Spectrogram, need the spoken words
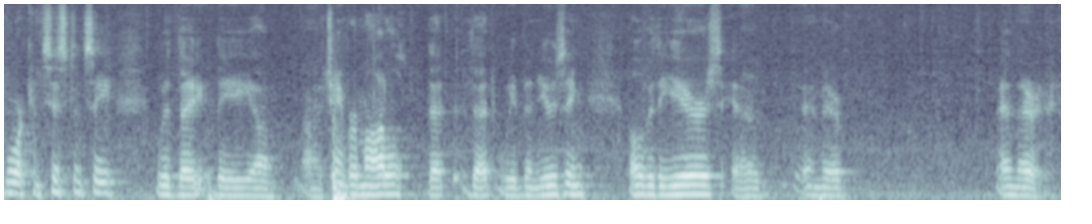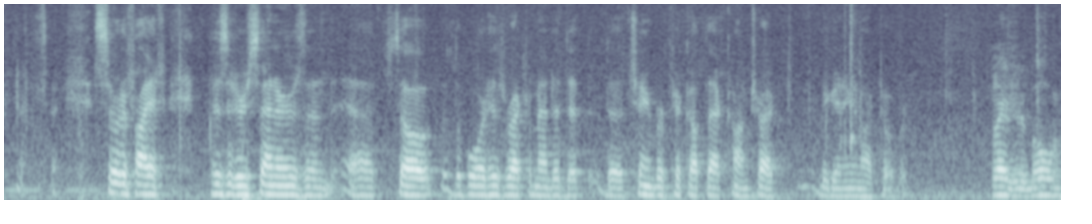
more consistency with the, the uh, uh, chamber model that, that we've been using over the years, uh, and they're, and they're certified visitor centers, and uh, so the board has recommended that the chamber pick up that contract beginning in October. Pleasure of the board.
